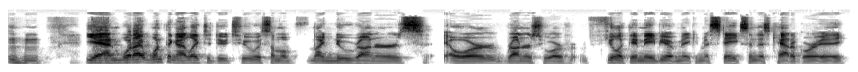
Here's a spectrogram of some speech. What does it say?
Mm-hmm. Yeah, and what I one thing I like to do too with some of my new runners or runners who are feel like they maybe are making mistakes in this category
